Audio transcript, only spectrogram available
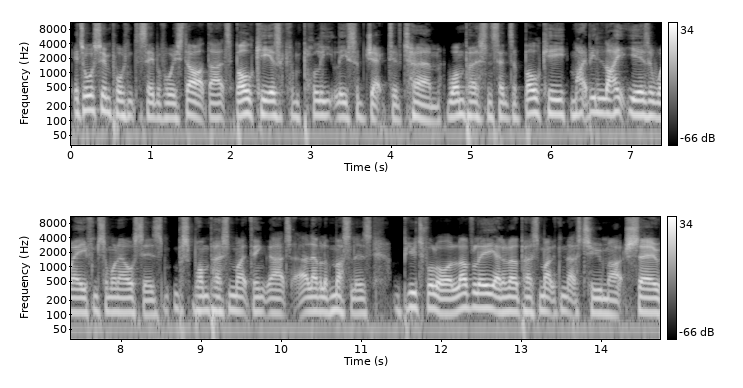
It's also important to say before we start that bulky is a completely subjective term. One person's sense of bulky might be light years away from someone else's. One person might think that a level of muscle is beautiful or lovely, and another person might think that's too much. So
